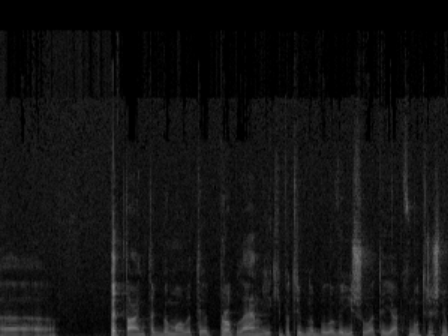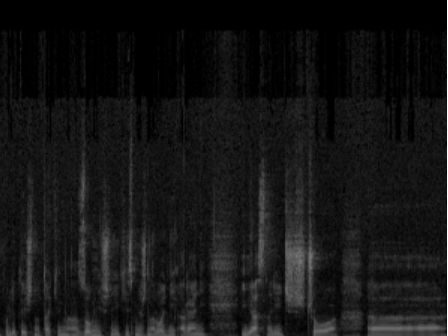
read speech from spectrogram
е, питань, так би мовити, проблем, які потрібно було вирішувати як внутрішньополітично, так і на зовнішній якійсь міжнародній арені. І ясна річ, що е,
